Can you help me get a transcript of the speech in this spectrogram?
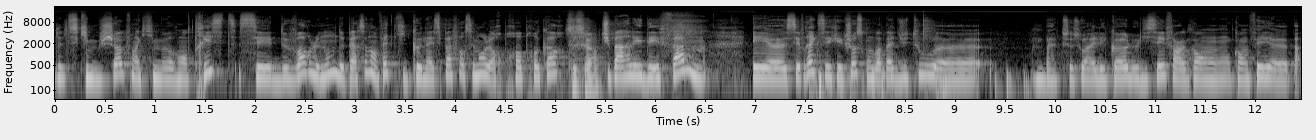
ce qui me choque, enfin qui me rend triste, c'est de voir le nombre de personnes en fait qui connaissent pas forcément leur propre corps. Ça. Tu parlais des femmes, et euh, c'est vrai que c'est quelque chose qu'on voit pas du tout. euh, bah, que ce soit à l'école, au lycée, enfin quand, quand on fait euh, bah,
